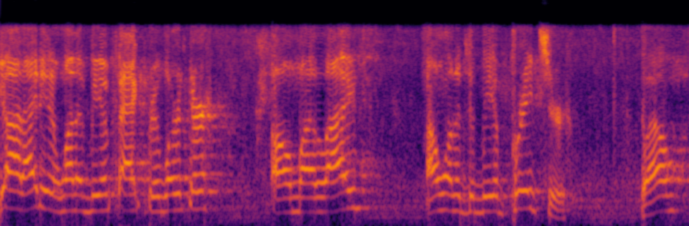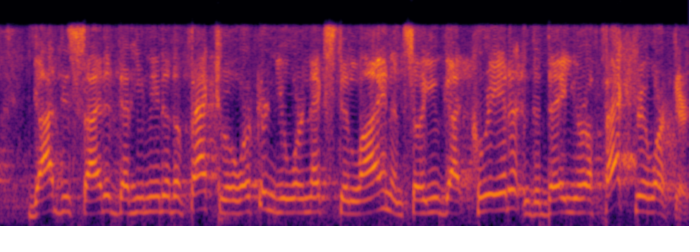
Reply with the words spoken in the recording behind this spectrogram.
God, I didn't want to be a factory worker all my life. I wanted to be a preacher. Well, God decided that He needed a factory worker, and you were next in line, and so you got created, and today you're a factory worker.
